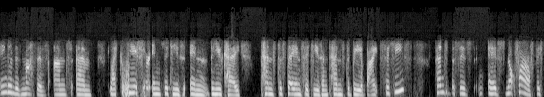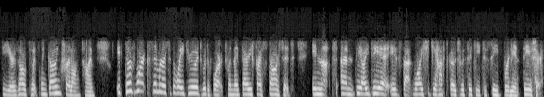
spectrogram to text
England is massive and um, like theatre in cities in the UK tends to stay in cities and tends to be about cities. Pentabus is, is not far off 50 years old, so it's been going for a long time. It does work similar to the way Druid would have worked when they very first started, in that um, the idea is that why should you have to go to a city to see brilliant theatre?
